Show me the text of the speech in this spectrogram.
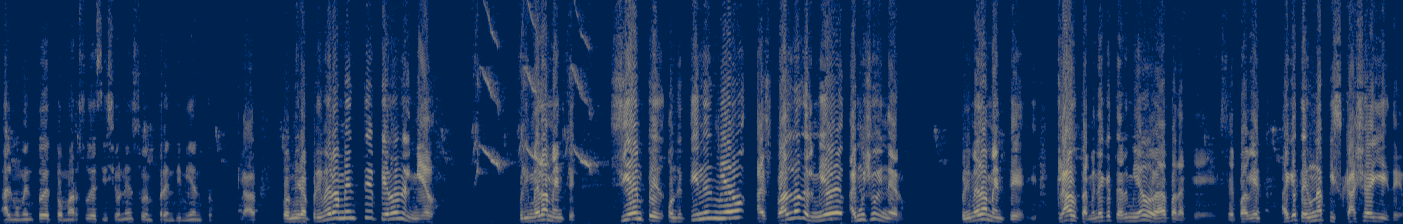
al momento de tomar su decisión en su emprendimiento? Claro, pues mira, primeramente pierdan el miedo. Primeramente, siempre donde tienes miedo, a espaldas del miedo hay mucho dinero. Primeramente, claro, también hay que tener miedo, ¿verdad? Para que sepa bien. Hay que tener una pizcacha y de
